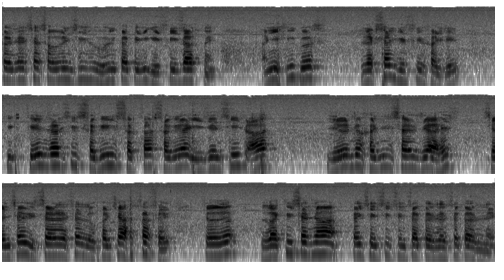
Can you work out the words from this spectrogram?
करण्याच्या संबंधीची भूमिका कधी घेतली जात नाही. आणि ही गोष्ट लक्षात घेतली पाहिजे की केंद्राची सगळी सत्ता सगळ्या एजन्सीज आज देवेंद्र फडणवीस साहेब जे आहेत त्यांच्या विचाराच्या लोकांच्या हातात आहे. तर बाकीच्यांना काही त्याची चिंता करण्याचं कारण नाही.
